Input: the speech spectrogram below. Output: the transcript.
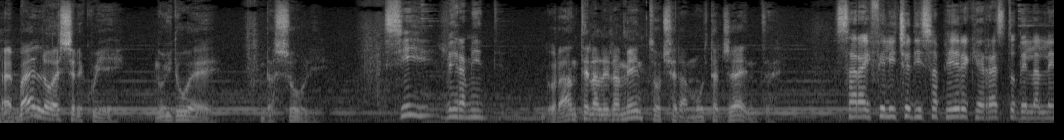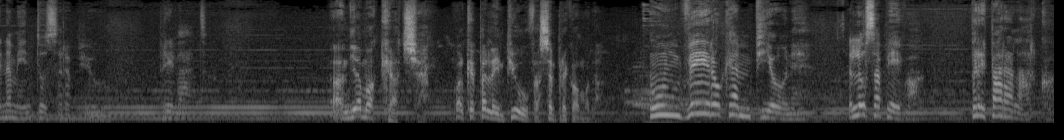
È bello essere qui, noi due da soli. Sì, veramente. Durante l'allenamento c'era molta gente. Sarai felice di sapere che il resto dell'allenamento sarà più privato. Andiamo a caccia. Qualche pelle in più fa sempre comodo. Un vero campione. Lo sapevo. Prepara l'arco.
